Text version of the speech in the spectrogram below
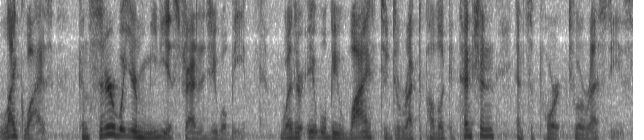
Likewise, consider what your media strategy will be, whether it will be wise to direct public attention and support to arrestees.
